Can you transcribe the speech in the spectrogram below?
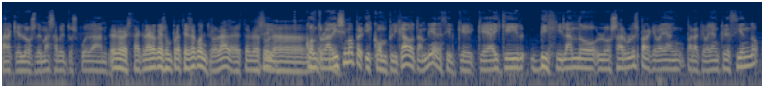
para que los demás abetos puedan... No, no, está claro que es un proceso controlado, esto no es sí, una... Controladísimo pero, y complicado también, es decir, que, que hay que ir vigilando los árboles para que vayan, para que vayan creciendo.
